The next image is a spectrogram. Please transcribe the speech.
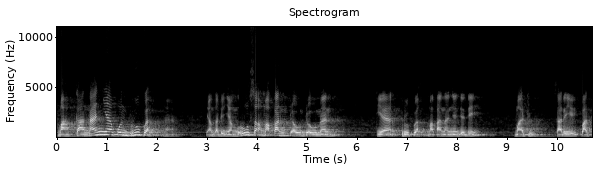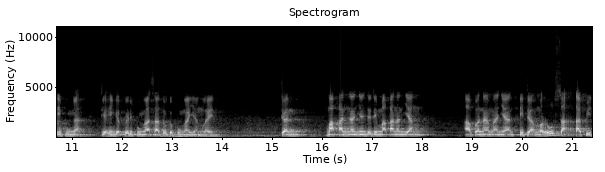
makanannya pun berubah nah, yang tadinya ngerusak makan daun-daunan, dia berubah makanannya jadi madu, sari pati bunga. Dia hinggap dari bunga satu ke bunga yang lain. Dan makanannya jadi makanan yang apa namanya tidak merusak tapi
